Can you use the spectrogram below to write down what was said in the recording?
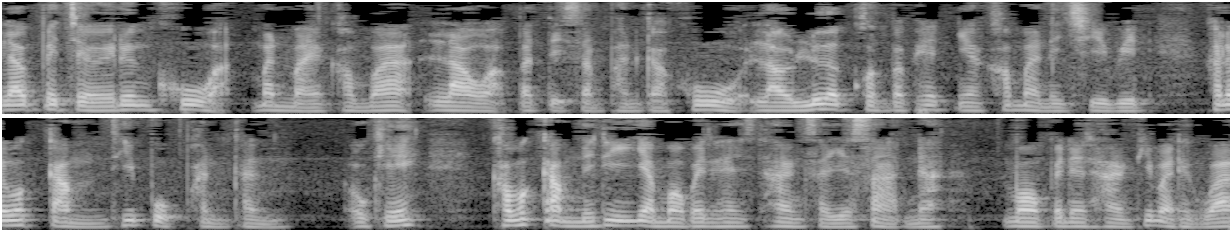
แล้วไปเจอเรื่องคู่อะมันหมายความว่าเราอะปฏิสัมพันธ์กับคู่ เราเลือกคนประเภทเนี้ยเข้ามาในชีวิตเขาเรียกว่ากรรมที่ผูกพันกัน โอเคคำว่ากรรมในที่นี้อย่ามองไปในทางไสยศาสตร์นะ มองไปในทางที่หมายถึงว่า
